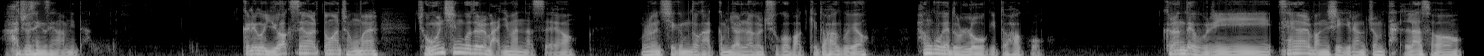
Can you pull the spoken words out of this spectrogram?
아주 생생합니다. 그리고 유학생활 동안 정말 좋은 친구들을 많이 만났어요. 물론 지금도 가끔 연락을 주고받기도 하고요. 한국에 놀러 오기도 하고. 그런데 우리 생활 방식이랑 좀 달라서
